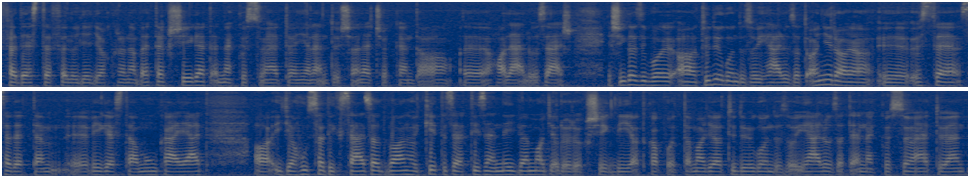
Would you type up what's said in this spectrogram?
fedezte fel ugye gyakran a betegséget, ennek köszönhetően jelentősen lecsökkent a halálozás. És igaziból a tüdőgondozói hálózat annyira összeszedettem végezte a munkáját, a, így a 20. században, hogy 2014-ben Magyar Örökségdíjat kapott a Magyar Tüdőgondozói Hálózat ennek köszönhetően,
